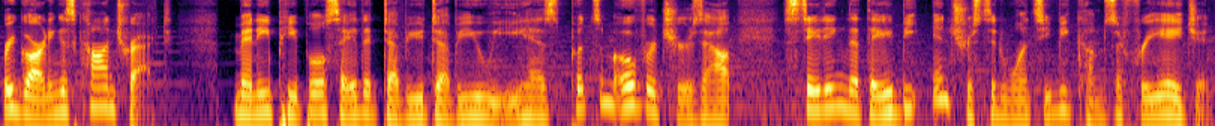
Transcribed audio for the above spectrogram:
regarding his contract. Many people say that WWE has put some overtures out stating that they'd be interested once he becomes a free agent.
